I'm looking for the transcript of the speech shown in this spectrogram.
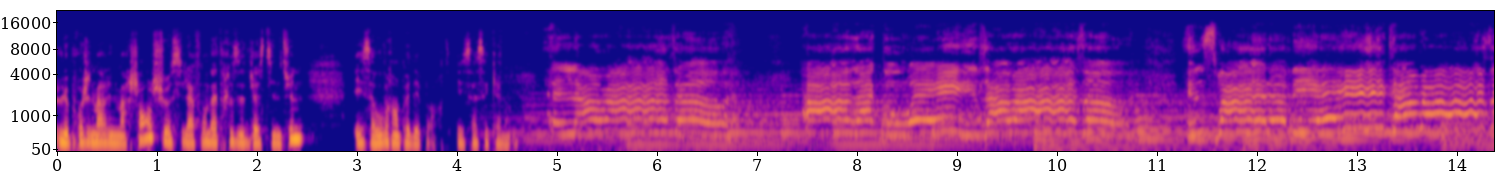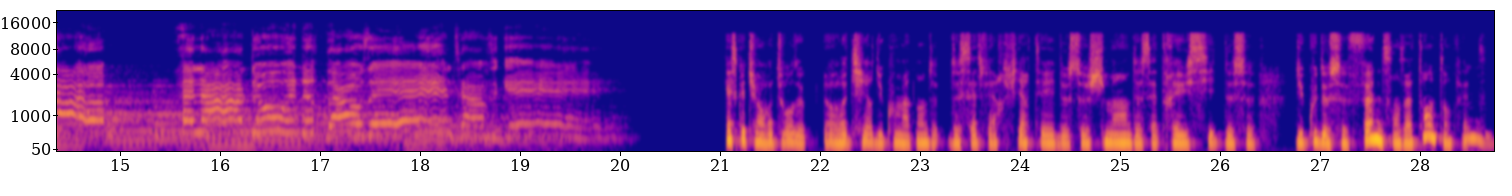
le projet de Marvin Marchand, je suis aussi la fondatrice de Justin Tune et ça ouvre un peu des portes et ça c'est canon. Qu'est-ce que tu en retour de, retires du coup maintenant de, cette fierté, de ce chemin, de cette réussite, de ce du coup de ce fun sans attente en fait? Mmh.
